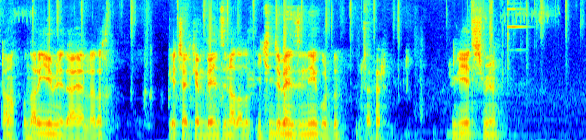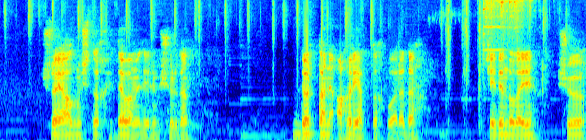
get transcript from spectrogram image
Tamam. Bunların yemini de ayarladık. Geçerken benzin alalım. İkinci benzinliği kurdum bu sefer. Çünkü yetişmiyor. Şuraya almıştık. Devam edelim şuradan. 4 tane ahır yaptık bu arada. Şeyden dolayı şu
